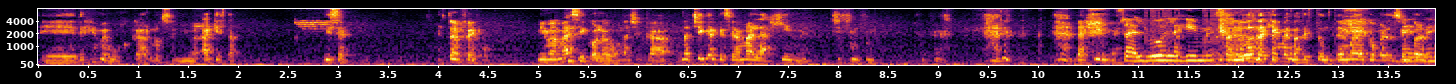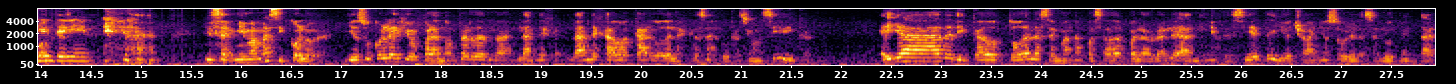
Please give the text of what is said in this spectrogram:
Eh, déjeme buscarlo, señor. Aquí está. Dice, está en Facebook. Mi mamá es psicóloga, una chica, una chica que se llama La Jime. la Jime. Saludos, la Jimé. Saludos, La Jime, nos diste un tema de conversación para el gente podcast. bien. Dice, mi mamá es psicóloga y en su colegio, para no perderla, la han, la han dejado a cargo de las clases de educación cívica. Ella ha dedicado toda la semana pasada para hablarle a niños de 7 y 8 años sobre la salud mental.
